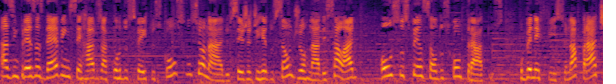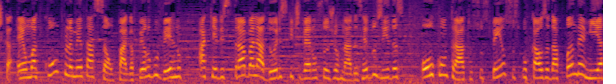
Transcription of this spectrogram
as empresas devem encerrar os acordos feitos com os funcionários, seja de redução de jornada e salário ou suspensão dos contratos. O benefício, na prática, é uma complementação paga pelo governo àqueles trabalhadores que tiveram suas jornadas reduzidas ou contratos suspensos por causa da pandemia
